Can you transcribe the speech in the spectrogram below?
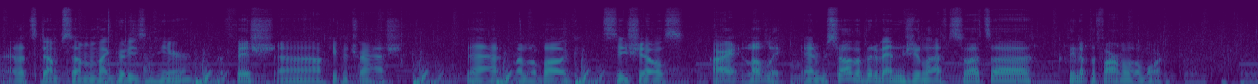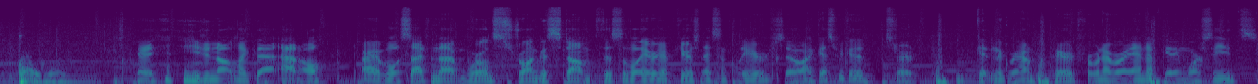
Alright, let's dump some of my goodies in here. The fish, uh, I'll keep the trash. That, my little bug, seashells. Alright, lovely. And we still have a bit of energy left, so let's uh clean up the farm a little more. Okay, he did not like that at all. Alright, well aside from that world's strongest stump, this little area up here is nice and clear, so I guess we could start getting the ground prepared for whenever I end up getting more seeds.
